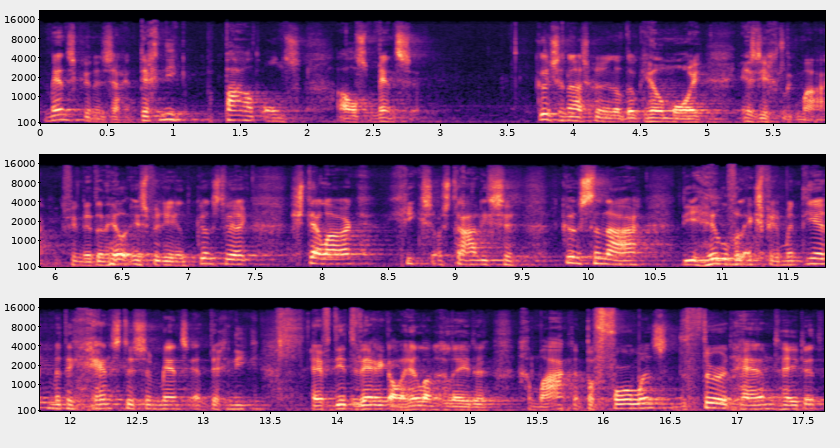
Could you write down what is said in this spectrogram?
mens kunnen zijn. Techniek bepaalt ons als mensen. Kunstenaars kunnen dat ook heel mooi inzichtelijk maken. Ik vind dit een heel inspirerend kunstwerk. Stellark, Grieks-Australische kunstenaar, die heel veel experimenteert met de grens tussen mens en techniek, heeft dit werk al heel lang geleden gemaakt. Een performance, The Third Hand heet het.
